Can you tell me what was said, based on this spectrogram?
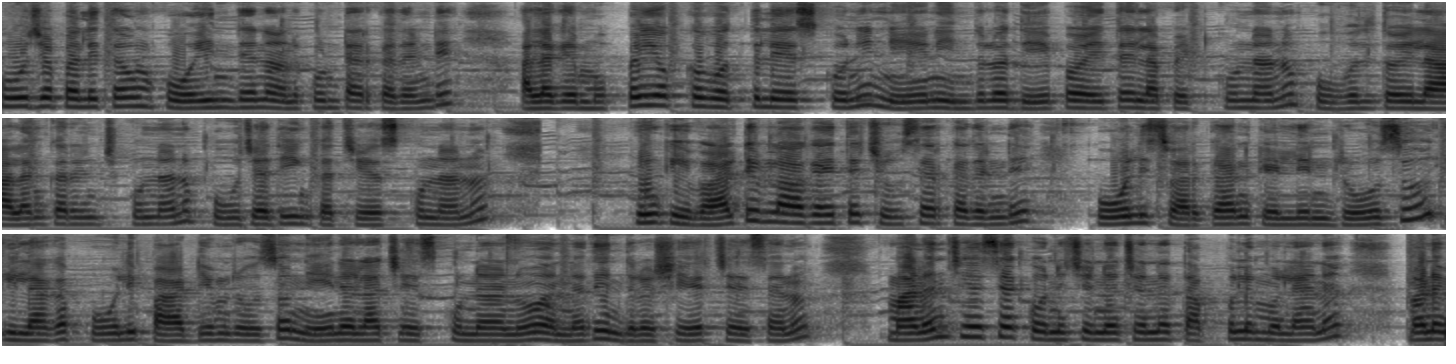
పూజ ఫలితం పోయిందని అనుకుంటారు కదండి. అలాగే ముప్పై ఒక్క ఒత్తులు వేసుకొని నేను ఇందులో దీపం అయితే ఇలా పెట్టుకున్నాను పువ్వులతో ఇలా అలంకరించుకున్నాను పూజ అది ఇంకా చేసుకున్నాను. ఇంక ఇవాటి వ్లాగ్ అయితే చూశారు కదండి. పోలి స్వర్గానికి వెళ్ళిన రోజు ఇలాగ పోలి పాడ్యం రోజు నేను ఎలా చేసుకున్నాను అన్నది ఇందులో షేర్ చేశాను. మనం చేసే కొన్ని చిన్న చిన్న తప్పుల మూలాన మనం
